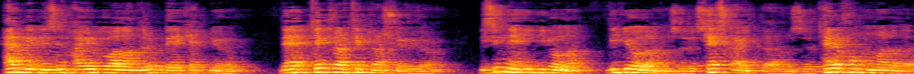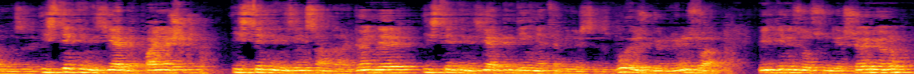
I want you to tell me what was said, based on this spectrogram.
Her birinizin hayır dualandırıp bereketliyorum. Ve tekrar tekrar söylüyorum. Bizimle ilgili olan videolarımızı, ses kayıtlarımızı, telefon numaralarımızı istediğiniz yerde paylaşır, istediğiniz insanlara gönderir, istediğiniz yerde dinletebilirsiniz. Bu özgürlüğünüz var. Bilginiz olsun diye söylüyorum.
